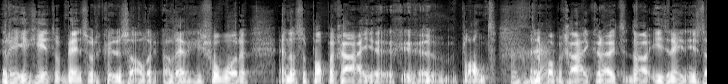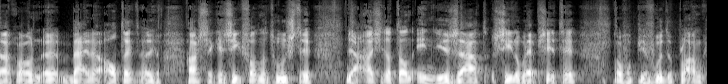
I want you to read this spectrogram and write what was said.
reageert op mensen. Daar kunnen ze allergisch voor worden. En dat is de papegaaienplant. Uh -huh. En de papegaaienkruid. Nou, iedereen is daar gewoon bijna altijd hartstikke ziek van het hoesten. Ja, als je dat dan in je zaadsilo hebt zitten. Of op je voederplank.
